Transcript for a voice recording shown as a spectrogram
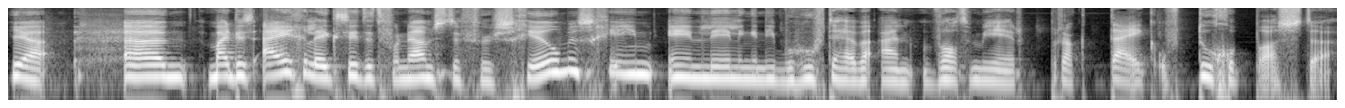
Ja, Ehm, maar dus eigenlijk zit het voornaamste verschil misschien in leerlingen die behoefte hebben aan wat meer praktijk of toegepaste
